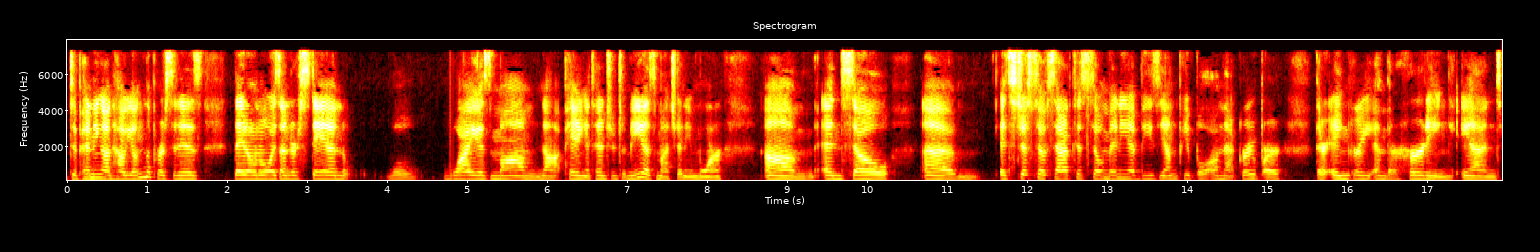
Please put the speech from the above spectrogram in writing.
depending on how young the person is, they don't always understand, well, why is mom not paying attention to me as much anymore? Um, and so um, it's just so sad because so many of these young people on that group are they're angry and they're hurting and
